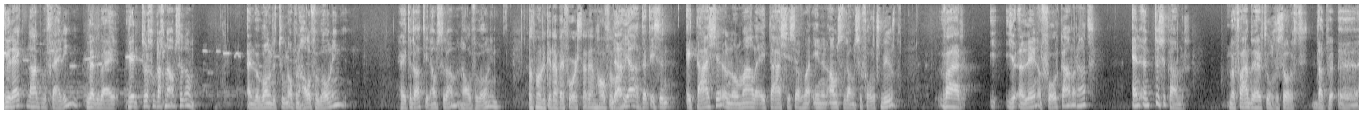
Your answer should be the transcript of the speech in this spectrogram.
Direct na de bevrijding werden wij weer teruggebracht naar Amsterdam. En we woonden toen op een halve woning. Heette dat in Amsterdam, een halve woning. Wat moet ik je daarbij voorstellen, een halve woning? Ja, dat is een etage, een normale etage zeg maar, in een Amsterdamse volksbuurt. Waar je alleen een voorkamer had en een tussenkamer. Mijn vader heeft toen gezorgd dat we uh,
